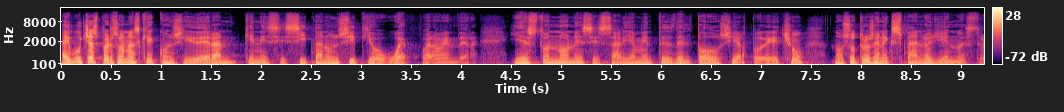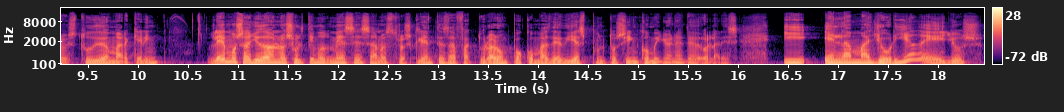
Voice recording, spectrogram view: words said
Hay muchas personas que consideran que necesitan un sitio web para vender y esto no necesariamente es del todo cierto. De hecho, nosotros en Expandlogy, en nuestro estudio de marketing, le hemos ayudado en los últimos meses a nuestros clientes a facturar un poco más de 10.5 millones de dólares. Y en la mayoría de ellos,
